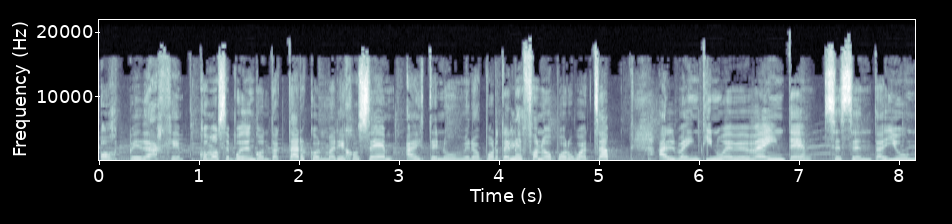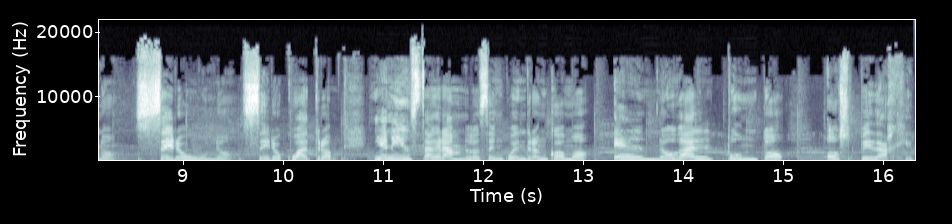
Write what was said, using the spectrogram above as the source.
Hospedaje. ¿Cómo se pueden contactar con María José? A este número, por teléfono o por WhatsApp al 2920 610104 y en Instagram los encuentran como elnogal.hospedaje.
